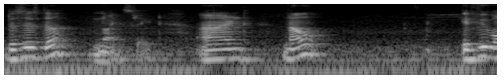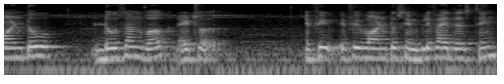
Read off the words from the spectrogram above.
This is the noise right? And now if we want to do some work right so if we if we want to simplify this thing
